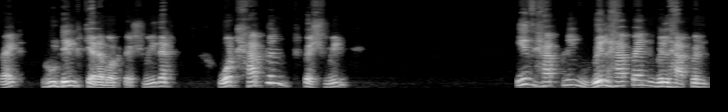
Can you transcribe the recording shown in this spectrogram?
right, who didn't care about Kashmir, that what happened to Kashmir is happening, will happen, will happen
